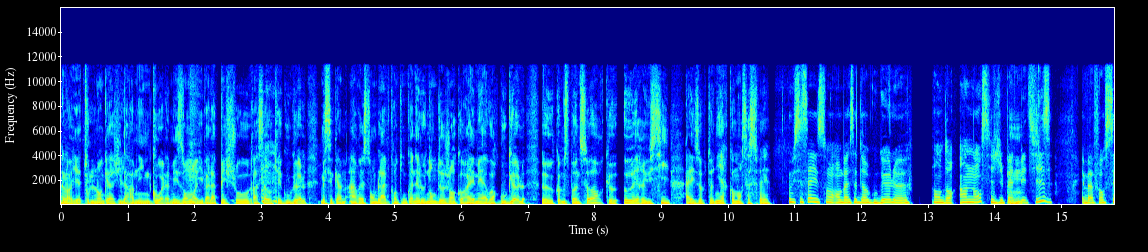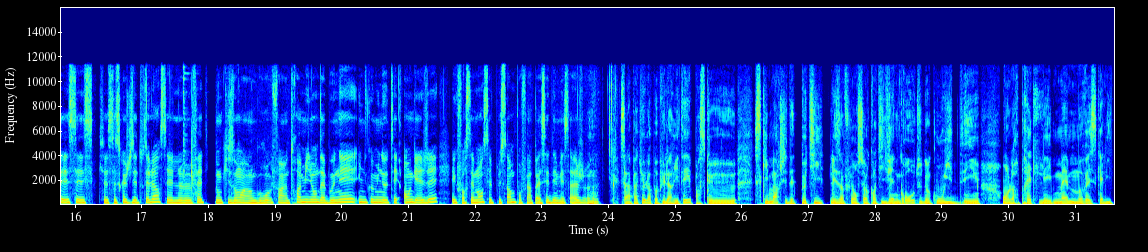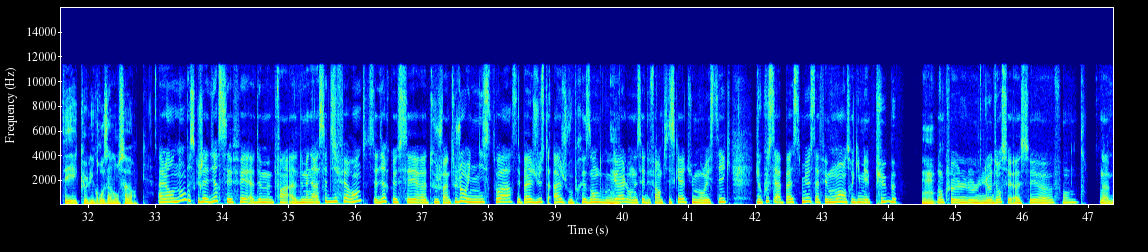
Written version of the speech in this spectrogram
Alors, il y a tout le langage. Il a ramené une go à la maison. Il va la pécho grâce à OK Google. Mais c'est quand même invraisemblable quand on connaît le nombre de gens qui auraient aimé avoir Google euh, comme sponsor, que eux aient réussi à les obtenir. Comment ça se fait? Oui, c'est ça, ils sont ambassadeurs Google euh, pendant un an, si je dis pas Mhm. de bêtises. Et bah, force- c'est c'est ce que je disais tout à l'heure, c'est le fait donc ils ont un gros, enfin 3 millions d'abonnés, une communauté engagée, et que forcément c'est plus simple pour faire passer des messages. euh, Mhm. Ça n'a pas que leur popularité, parce que ce qui marche, c'est d'être petits, les influenceurs. Quand ils deviennent gros, tout d'un coup, ils- ils- on leur prête les mêmes mauvaises qualités que les gros annonceurs. Alors non, parce que j'allais dire c'est fait de, enfin, de manière assez différente, c'est-à-dire que c'est euh, enfin, toujours une histoire, c'est pas juste ah je vous présente Google, on essaie de faire un petit sketch humoristique. Du coup ça passe mieux, ça fait moins entre guillemets pub. Mhm. Donc euh, l'audience est assez, euh,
